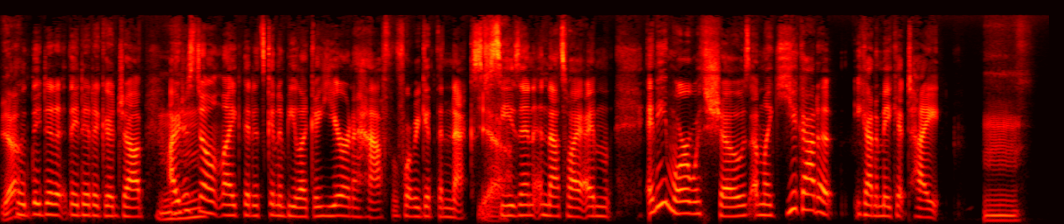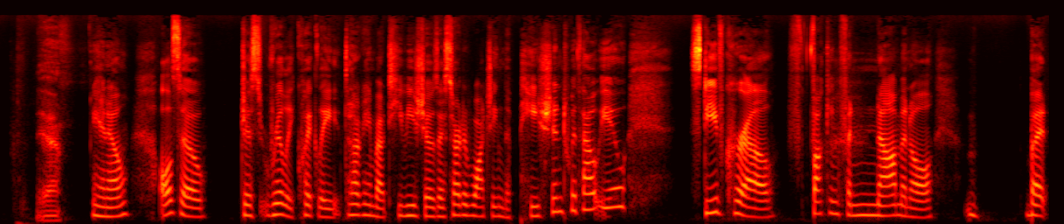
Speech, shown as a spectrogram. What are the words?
Yeah. But they did it. They did a good job. I just don't like that it's going to be like a year and a half before we get the next Yeah. season, and that's why I'm anymore with shows. I'm like, you gotta you gotta make it tight. Mm. Yeah. You know. Also, just really quickly talking about TV shows, I started watching The Patient Without You. Steve Carell, fucking phenomenal, but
